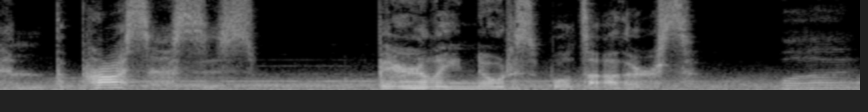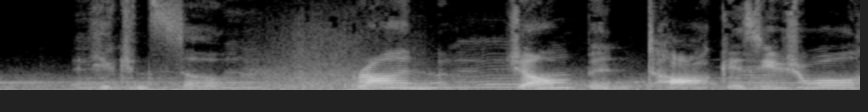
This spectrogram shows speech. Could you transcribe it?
and the process is barely noticeable to others. You can still run, jump, and talk as usual.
